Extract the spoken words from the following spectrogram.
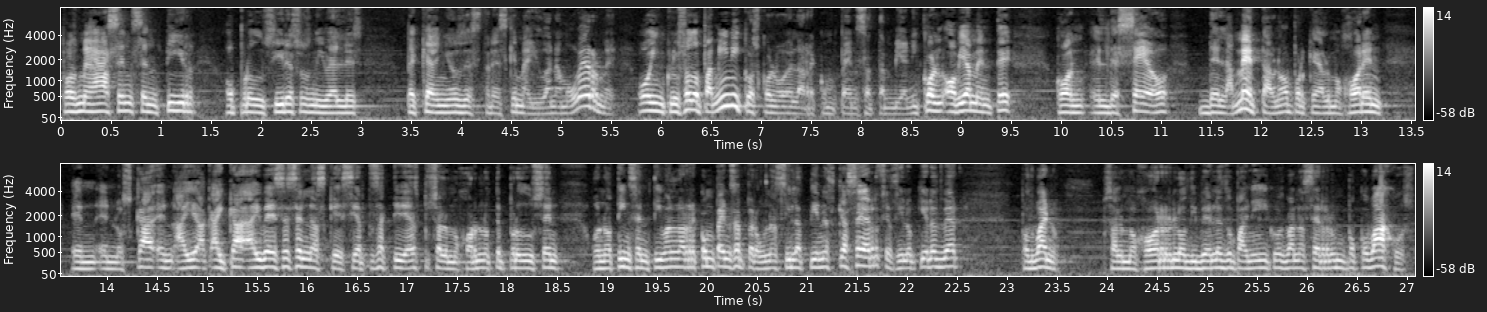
pues me hacen sentir o producir esos niveles pequeños de estrés que me ayudan a moverme o incluso dopamínicos con lo de la recompensa también y con obviamente con el deseo de la meta, ¿no? Porque a lo mejor en, en, los en, hay, hay, hay, veces en las que ciertas actividades pues a lo mejor no te producen o no te incentivan la recompensa, pero aún así la tienes que hacer, si así lo quieres ver, pues bueno, pues a lo mejor los niveles dopamínicos van a ser un poco bajos.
